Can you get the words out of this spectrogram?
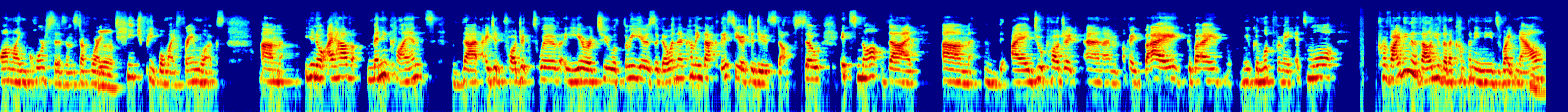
online courses and stuff where Yeah. I teach people my frameworks. Um, you know, I have many clients that I did projects with a year or two or three years ago, and they're coming back this year to do stuff. So it's not that um, I do a project and I'm okay, bye, goodbye. You can look for me. It's more providing the value that a company needs right now,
